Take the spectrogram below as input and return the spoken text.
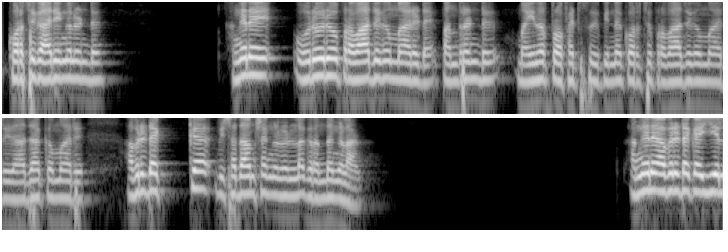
കുറച്ച് കാര്യങ്ങളുണ്ട്. അങ്ങനെ ഓരോരോ പ്രവാചകന്മാരുടെ പന്ത്രണ്ട് മൈനർ പ്രൊഫറ്റ്സ് പിന്നെ കുറച്ച് പ്രവാചകന്മാർ രാജാക്കന്മാർ അവരുടെയൊക്കെ വിശദാംശങ്ങളുള്ള ഗ്രന്ഥങ്ങളാണ്. അങ്ങനെ അവരുടെ കയ്യിൽ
